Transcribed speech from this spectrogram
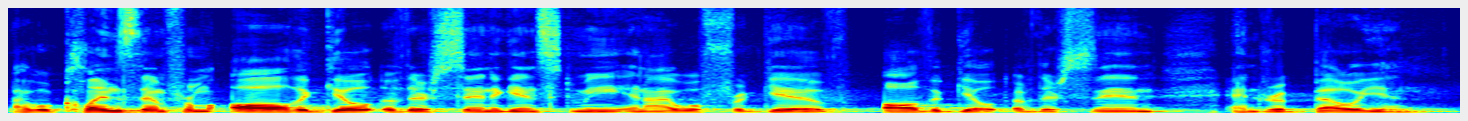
I will cleanse them from all the guilt of their sin against me, and I will forgive all the guilt of their sin and rebellion.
